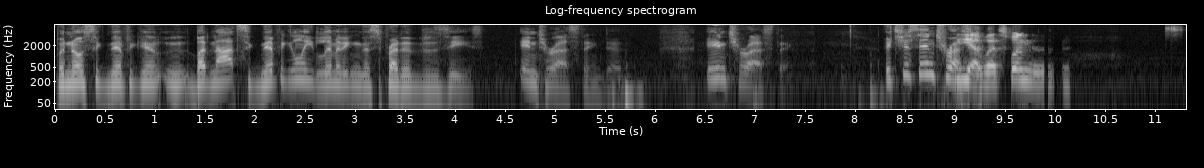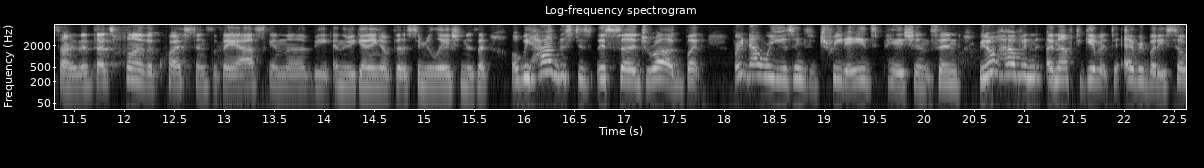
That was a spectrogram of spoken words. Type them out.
but no significant, but not significantly limiting the spread of the disease. Interesting, dude. Interesting. It's just interesting. Yeah, that's one. Sorry, that, that's one of the questions that they ask in the in the beginning of the simulation. Is that well, we have this this uh, drug, but right now we're using it to treat AIDS patients, and we don't have en- enough to give it to everybody. So,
